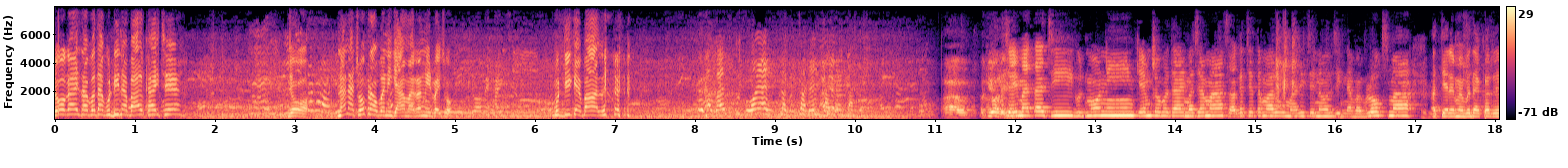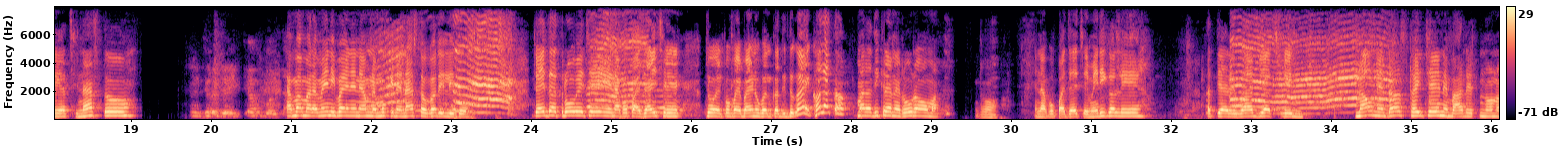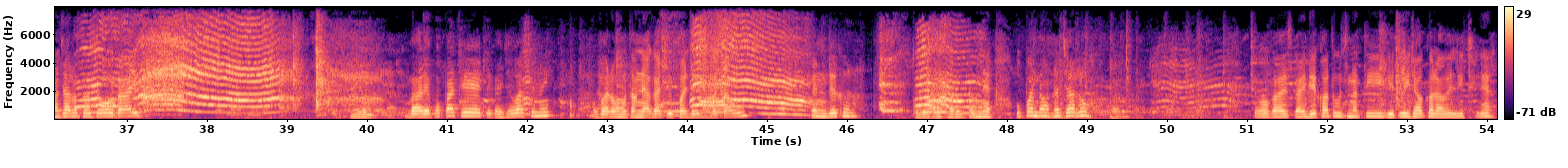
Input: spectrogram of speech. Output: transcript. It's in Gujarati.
જો ગાઈસ આ બધા બુઢીના બાલ ખાય છે. જો, નાના છોકરાઓ બની ગયા આમાં, રણવીરભાઈ, જો. બુઢી કે બાલ? જય માતાજી ગુડ મોર્નિંગ કેમ છો બધા મજામાં? સ્વાગત છે તમારું મારી ચેનલ જિજ્ઞાબા બ્લોગ્સમાં અત્યારે અમે બધા કરી રહ્યા છીએ નાસ્તો. આમાં મારા મેનીભાઈ ને અમને મૂકીને નાસ્તો કરી લીધો. જયદત્ત રોવે છે, એના પપ્પા જાય છે. જો એ પપ્પાએ બાયણું બંધ કરી દીધું. કઈ ખોલા તો, મારા દીકરાને રોવરાઓમાં જો, એના પપ્પા જાય છે મેડિકલે. અત્યારે વાગ્યા છે નવ ને દસ થઈ છે ને બારેનો નજારો તો જો ગાય બારે પપ્પા છે એટલે કઈ જવાશે નહીં. ઊભા હું તમને અગાસી ઉપર જઈને બતાવું. એને દેખાડો તમને ઉપરનો નજારો. તો ગાઈસ કાંઈ દેખાતું જ નથી, એટલી ઝાકર આવેલી છે.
